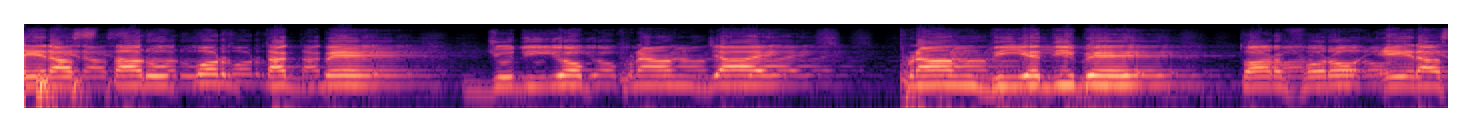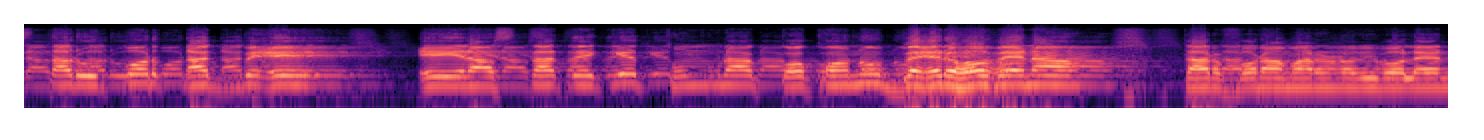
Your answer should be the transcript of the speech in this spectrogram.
এই রাস্তার উপর থাকবে, যদিও প্রাণ যায়, প্রাণ দিয়ে দিবে, তারপরও এই রাস্তার উপর থাকবে। এই রাস্তা থেকে তোমরা কখনো বের হবে না। তারপর আমার নবী বলেন,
